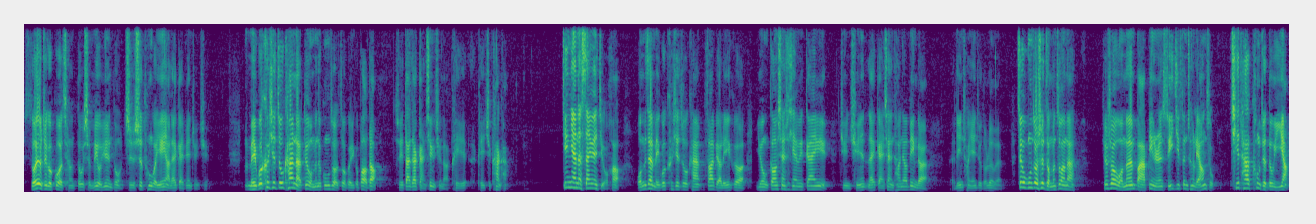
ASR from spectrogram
所有这个过程都是没有运动，只是通过营养来改变菌群。美国科学周刊呢对我们的工作做过一个报道，所以大家感兴趣呢可以可以去看看。今年的三月九号，我们在美国科学周刊发表了一个用高膳食纤维干预菌群来改善糖尿病的临床研究的论文。这个工作是怎么做呢？就是说我们把病人随机分成两组，其他控制都一样。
